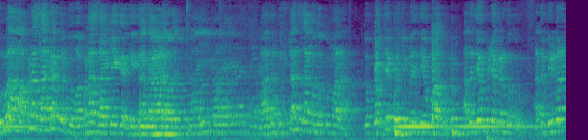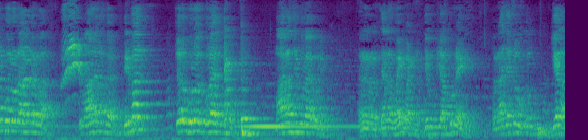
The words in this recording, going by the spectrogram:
गुरु हा आपणासारखा करतो आपणासारखे करते. माझा दृष्टांत सांगतो तुम्हाला तो प्रत्येक गोष्टीमध्ये देव पाहतो. आता देवपूजा करत होतो. आता बिरबलाने बोलवलं अकबरला तो आल्यानंतर बिरबल चलो बोलो बोलाय महाराजने बोलाय बोले त्याला वाईट वाटलं. देवपूजा अपूर्ण राहिली पण राजाचा हुकूम गेला.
